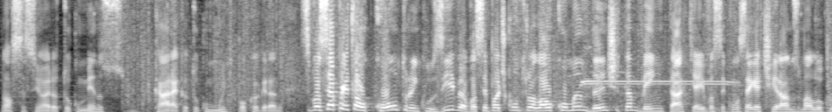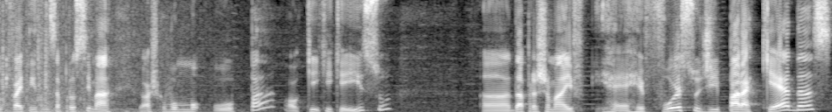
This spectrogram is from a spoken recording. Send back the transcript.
Nossa senhora, eu tô com menos... Caraca, eu tô com muito pouca grana. Se você apertar o Ctrl, inclusive, você pode controlar o comandante também, tá? Que aí você consegue atirar nos malucos que vai tentando se aproximar. Eu acho que eu vou... Opa, ok, que, que é isso? Uh, dá pra chamar é, reforço de paraquedas.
